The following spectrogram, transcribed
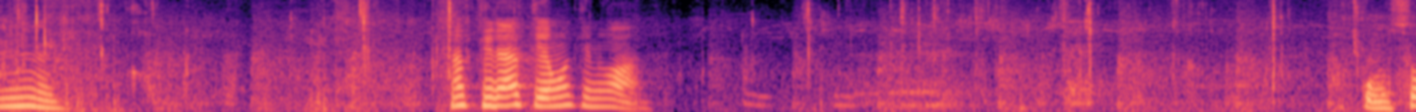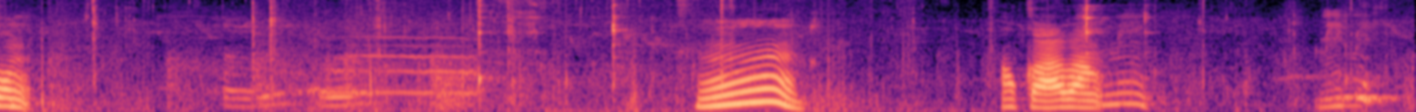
อืมนักกินนะเกี๊ยวมากินก่อนกลุ่มส้ม อืม เอากระบัง มีมีมี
